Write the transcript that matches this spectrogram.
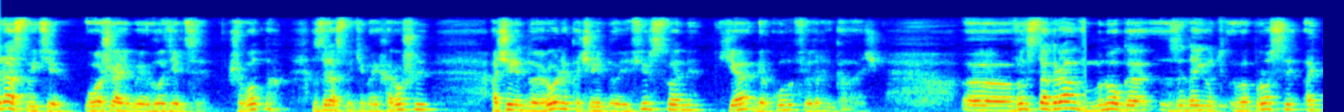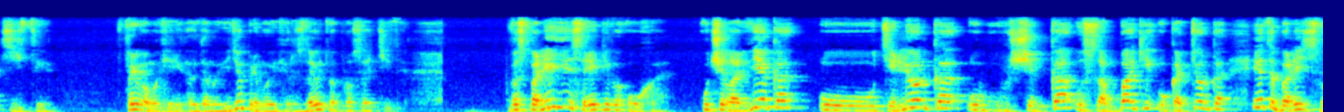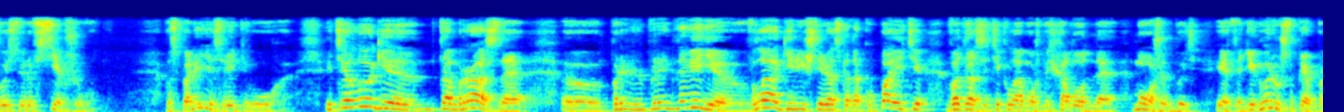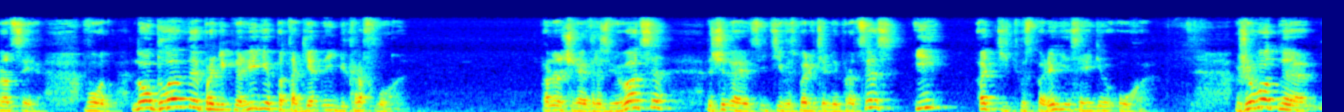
Здравствуйте, уважаемые владельцы животных. Здравствуйте, мои хорошие. Очередной ролик, очередной эфир с вами. Я, Меркулов Федор Николаевич. Э, в Инстаграм много задают вопросы о титы. В прямом эфире, когда мы ведем прямой эфир, задают вопросы о титы. Воспаление среднего уха. У человека, у теленка, у щенка, у собаки, у котенка. Это болезнь свойственна всем животным воспаление среднего уха. Этиология там разная. Э, проникновение влаги лишний раз, когда купаете, вода затекла, может быть, холодная, может быть. Это не говорю, что прям панацея. Вот. Но главное проникновение патогенной микрофлоры. Она начинает развиваться, начинает идти воспалительный процесс и отит, воспаление среднего уха. Животное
